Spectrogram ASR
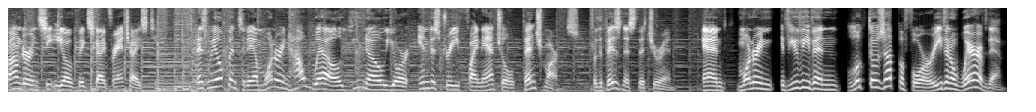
founder and CEO of Big Sky Franchise Team. And as we open today, I'm wondering how well you know your industry financial benchmarks for the business that you're in. And I'm wondering if you've even looked those up before or even aware of them.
